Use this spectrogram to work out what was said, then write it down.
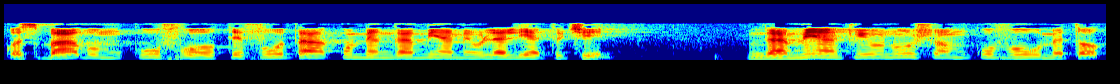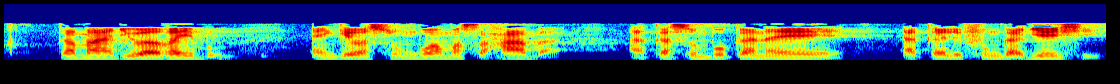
Kwa sababu mkufu utefuta kumbe ngamia ameulalia tu chini. Ngamia kiunushwa mkufu umetoka. Kama ajua ghaibu angewasumbua masahaba akasumbuka na yeye akalifunga jeshi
